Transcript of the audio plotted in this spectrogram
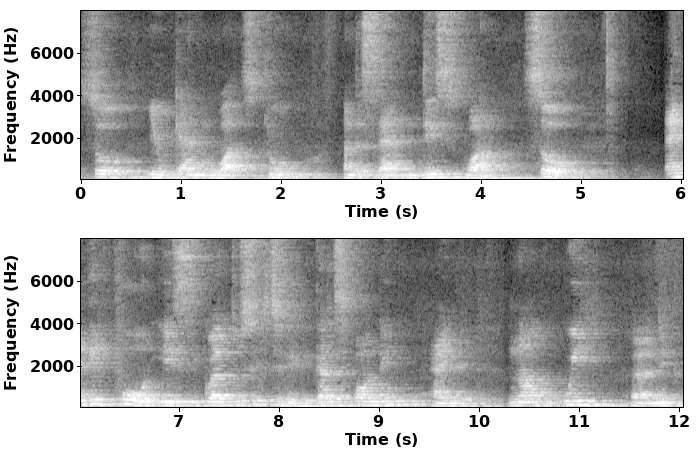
So you can watch to understand this one. So angle 4 is equal to 60 degree corresponding angle. Now we uh, need to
